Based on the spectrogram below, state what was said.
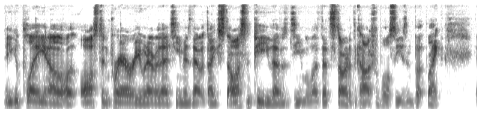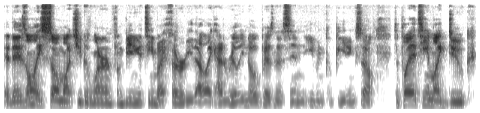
You can play, you know, Austin Prairie, whatever that team is. That like Austin Peay, that was the team that started the college football season. But like, there's only so much you can learn from being a team by 30 that like had really no business in even competing. So to play a team like Duke,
